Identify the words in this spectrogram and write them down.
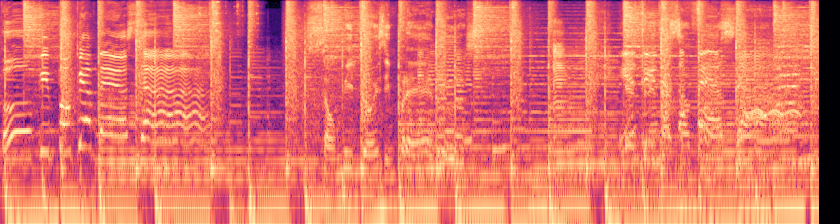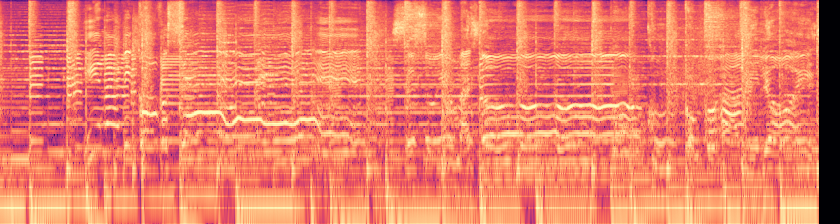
Poupe, poupe a beça. São milhões em prêmios. Entre nessa festa. E leve com você seu sonho mais louco. Concorra a milhões.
